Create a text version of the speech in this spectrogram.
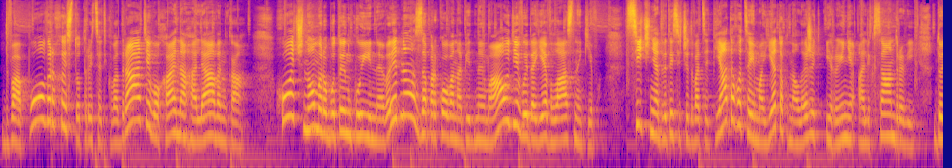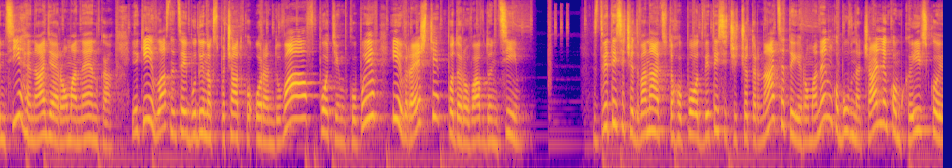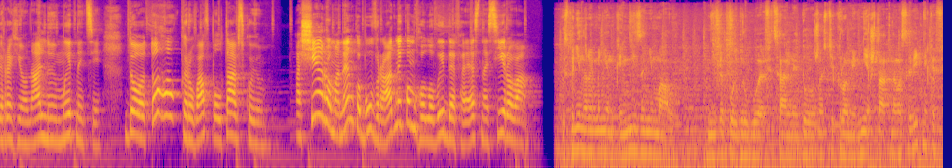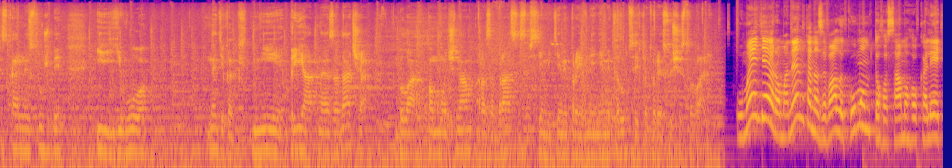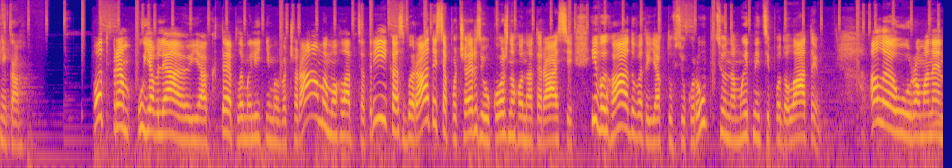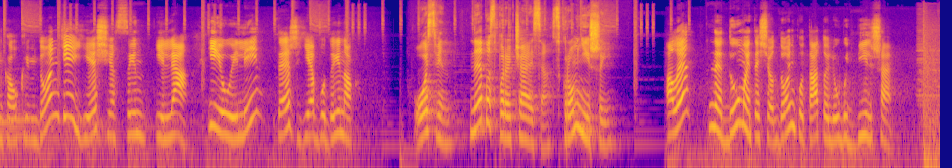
Два поверхи, 130 квадратів, охайна галявинка. Хоч номеру будинку і не видно, запаркована під ним Ауді видає власників. З січня 2025-го цей маєток належить Ірині Олександровій, доньці Геннадія Романенка, який власне цей будинок спочатку орендував, потім купив і, врешті, подарував доньці. З 2012 по 2014 Романенко був начальником Київської регіональної митниці. До того керував Полтавською. А ще Романенко був радником голови ДФС Насірова. Господин Романенко не занимал никакой другой официальной должности, кроме внештатного советника в фискальной службе. И его, знаете, как неприятная задача была помочь нам разобраться со всеми теми проявлениями коррупции, которые существовали. У медіа Романенка називали кумом того самого калєтніка. От прям уявляю, як теплими літніми вечорами могла б ця трійка збиратися по черзі у кожного на терасі і вигадувати, як ту всю корупцію на митниці подолати. Але у Романенка, окрім доньки, є ще син Ілля. І у Іллі теж є будинок. Ось він, не посперечайся, скромніший. Але не думайте, що доньку тато любить більше.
